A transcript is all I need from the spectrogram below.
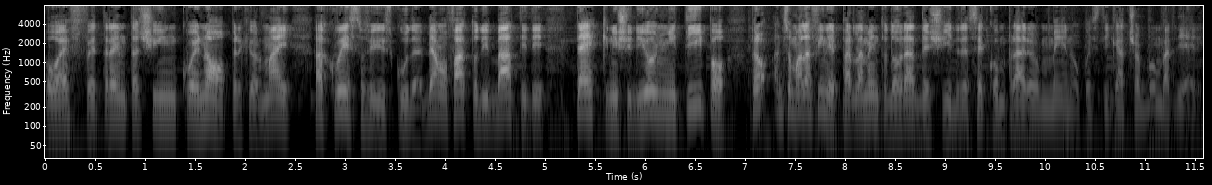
o F35 no, perché ormai a questo si discute. Abbiamo fatto dibattiti tecnici di ogni tipo, però insomma alla fine il Parlamento dovrà decidere se comprare o meno questi cacciabombardieri.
